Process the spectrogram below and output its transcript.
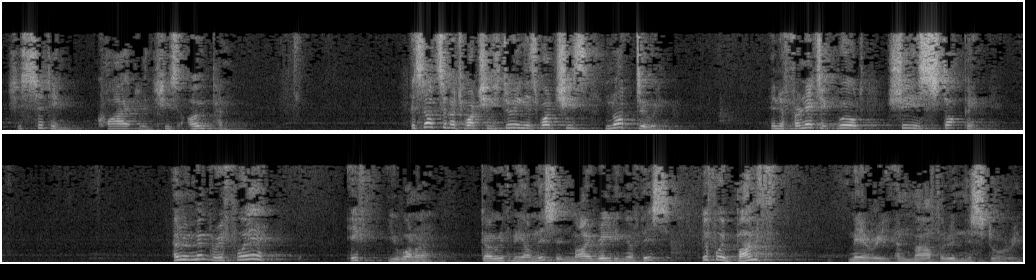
She's sitting quietly. She's open. It's not so much what she's doing as what she's not doing. In a frenetic world, she is stopping. And remember, if we're, if you want to go with me on this in my reading of this, if we're both Mary and Martha in this story,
